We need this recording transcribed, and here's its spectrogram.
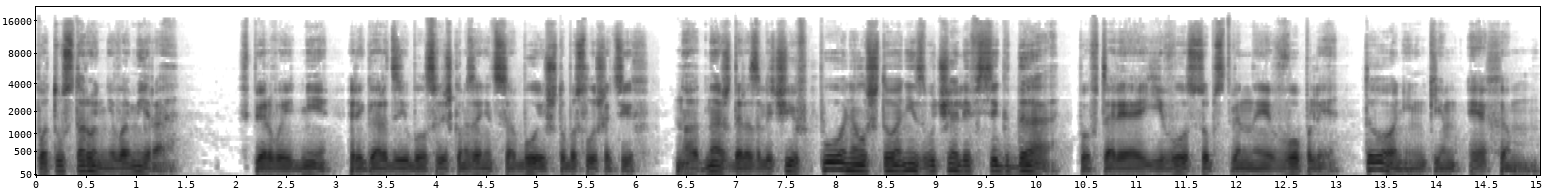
потустороннего мира. В первые дни Ригарди был слишком занят собой, чтобы слышать их, но однажды различив, понял, что они звучали всегда, повторяя его собственные вопли тоненьким эхом.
